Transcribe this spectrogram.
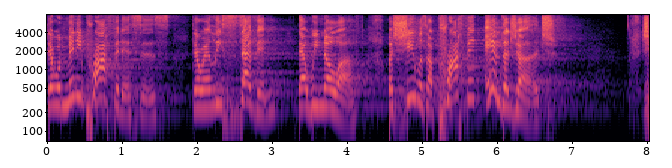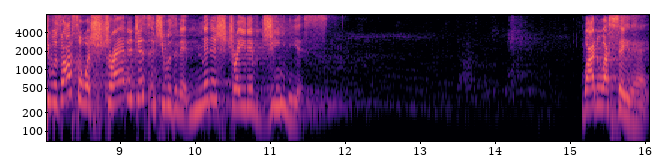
There were many prophetesses, there were at least seven that we know of, but she was a prophet and a judge. She was also a strategist and she was an administrative genius. Why do I say that?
